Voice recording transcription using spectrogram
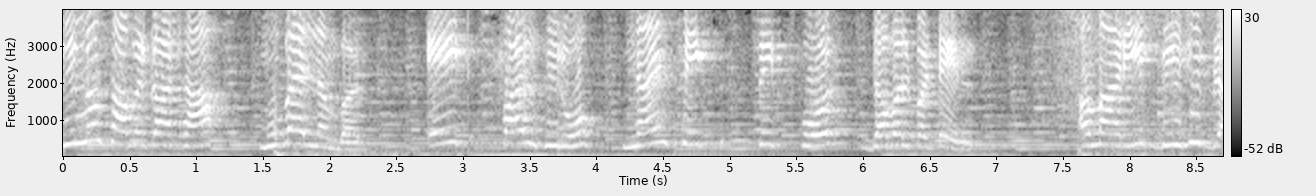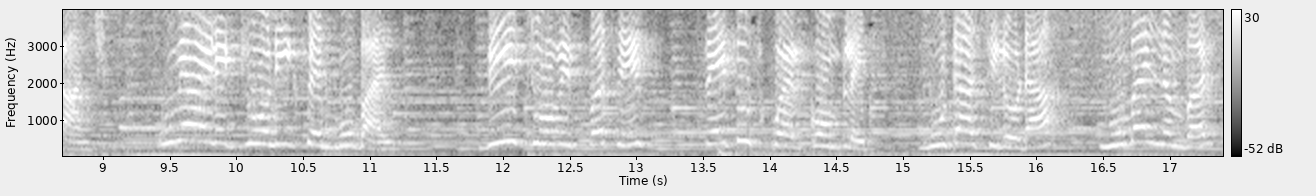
જિલ્લો Sabarkantha mobile number eight five zero nine six six four Dhaval Patel અમારી બીજી branch Umiya electronics and mobile B ચોવીસ પચીસ Setu square complex Mota Chiloda mobile number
